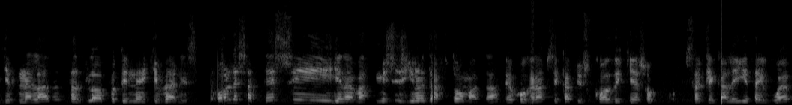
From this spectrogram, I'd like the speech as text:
για την Ελλάδα, τα αντλώ από την ε, κυβέρνηση. Όλες αυτές οι αναβαθμίσεις γίνονται αυτόματα. Έχω γράψει κάποιους κώδικες, στα αγγλικά λέγεται web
